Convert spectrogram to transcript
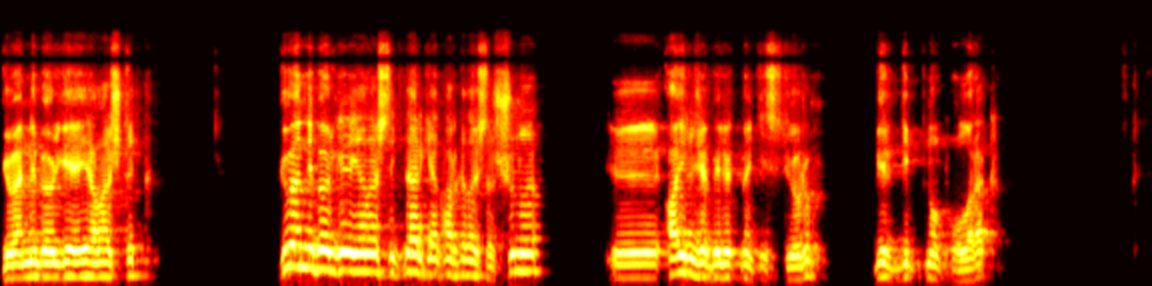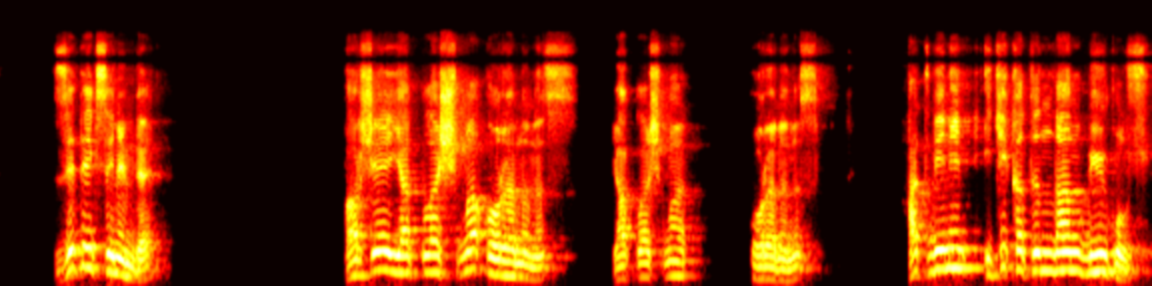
Güvenli bölgeye yanaştık. Güvenli bölgeye yanaştık derken arkadaşlar şunu e, ayrıca belirtmek istiyorum. Bir dipnot olarak. Z ekseninde parçaya yaklaşma oranınız yaklaşma oranınız hatvenin iki katından büyük olsun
